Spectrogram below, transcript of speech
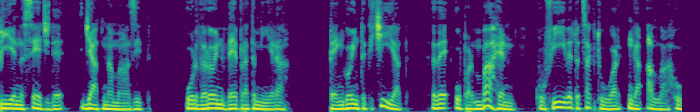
bien në sexhde gjatë namazit, urdhërojnë vepra të mira, pengojnë të këqijat dhe u përmbahen kufijve të caktuar nga Allahu.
